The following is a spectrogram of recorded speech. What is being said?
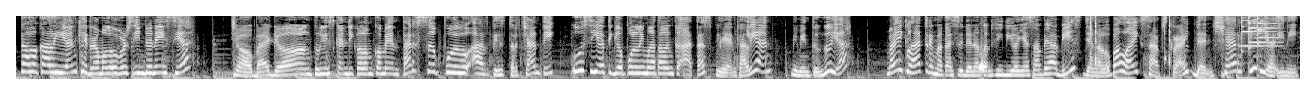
Kalau kalian K-drama lovers Indonesia, coba dong tuliskan di kolom komentar 10 artis tercantik usia 35 tahun ke atas pilihan kalian. Mimin tunggu ya. Baiklah, terima kasih sudah nonton videonya sampai habis. Jangan lupa like, subscribe, dan share video ini.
